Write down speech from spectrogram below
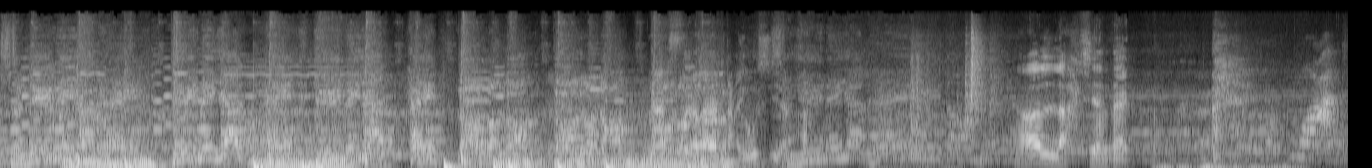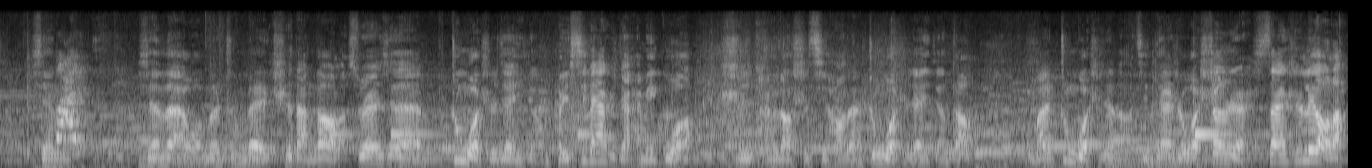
想与你一起，与你一起，与你一起。啦啦啦啦啦啦！那四个在打游戏。啊！好了，现在，现在现在我们准备吃蛋糕了。虽然现在中国时间已经北西班牙时间还没过十，还没到十七号，但中国时间已经到了。我们按中国时间的，今天是我生日，三十六了。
